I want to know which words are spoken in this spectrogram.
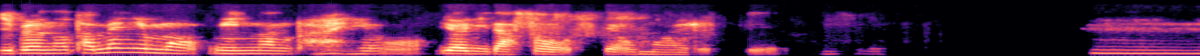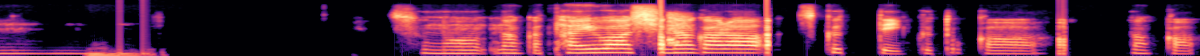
自分のためにもみんなのためにも世に出そうって思えるっていう感じです。うん。そのなんか対話しながら作っていくとか、なんか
